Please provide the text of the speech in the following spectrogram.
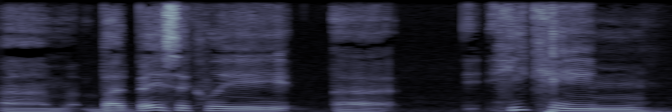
Um, but basically, uh, he came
